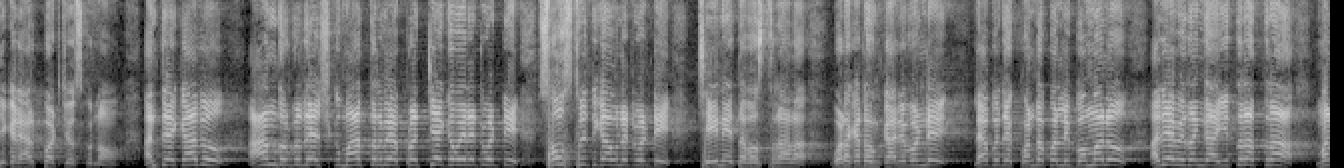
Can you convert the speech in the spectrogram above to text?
ఇక్కడ ఏర్పాటు చేసుకున్నాం. అంతేకాదు ఆంధ్రప్రదేశ్కు మాత్రమే ప్రత్యేకమైనటువంటి సంస్కృతిగా ఉన్నటువంటి చేనేత వస్త్రాల ఉడకటం కానివ్వండి లేకపోతే కొండపల్లి బొమ్మలు అదేవిధంగా ఇతరత్ర మన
